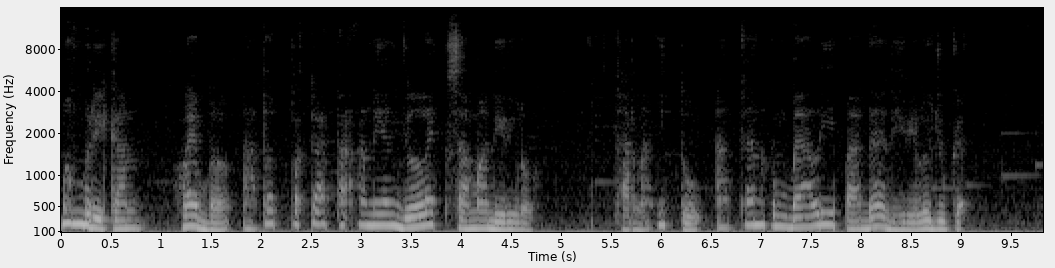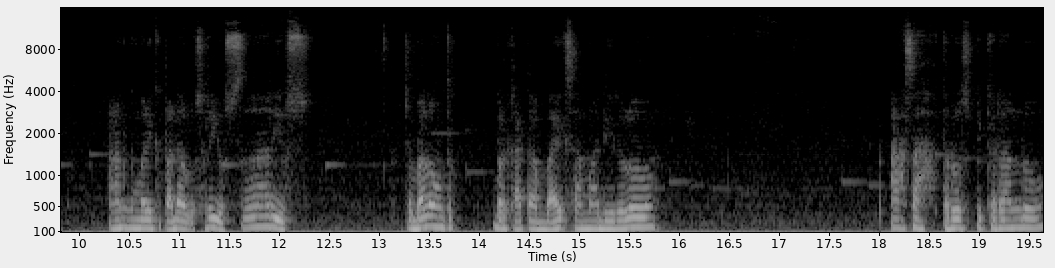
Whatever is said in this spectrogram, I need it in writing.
memberikan label atau perkataan yang jelek sama diri lo. Karena itu akan kembali pada diri lo juga. Akan kembali kepada lo serius, serius. Coba lo untuk berkata baik sama diri lo. Asah terus pikiran lo.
